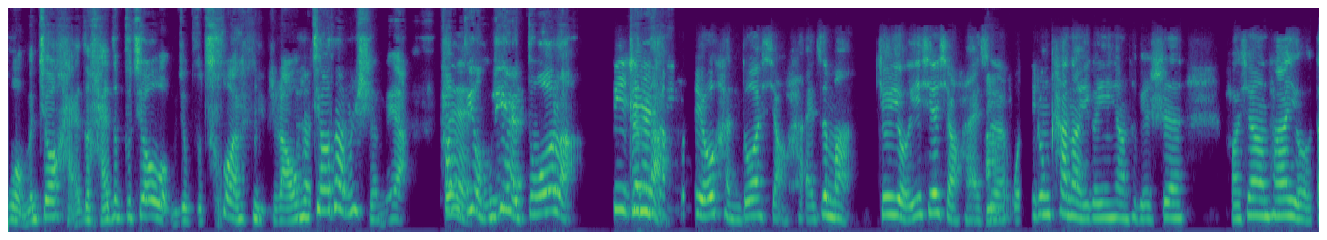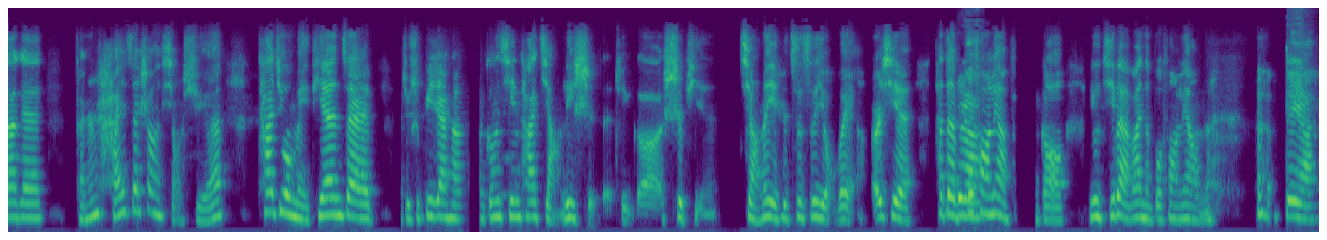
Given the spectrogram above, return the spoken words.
我们教孩子，孩子不教我们就不错了，你知道？我们教他们什么呀？他们比我们厉害多了。B 站上不是有很多小孩子嘛？就有一些小孩子，我其中看到一个印象特别深，好像他有大概。反正还在上小学，他就每天在就是 B 站上更新他讲历史的这个视频，讲的也是滋滋有味，而且他的播放量很高，有几百万的播放量呢。对呀，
